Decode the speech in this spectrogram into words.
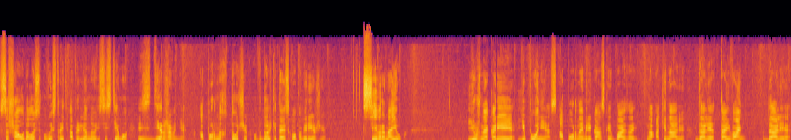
США удалось выстроить определенную систему сдерживания опорных точек вдоль китайского побережья. С севера на юг. Южная Корея, Япония с опорной американской базой на Окинаве, далее Тайвань, далее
